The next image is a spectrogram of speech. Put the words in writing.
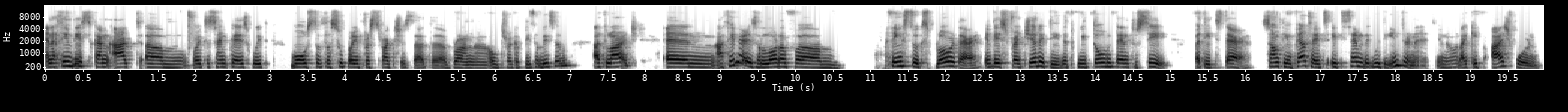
And I think this can act, um, or it's the same case with most of the super infrastructures that uh, run uh, ultra capitalism at large. And I think there is a lot of um, things to explore there in this fragility that we don't tend to see, but it's there. Something fails. It's it's same with the internet. You know, like if Ashburn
